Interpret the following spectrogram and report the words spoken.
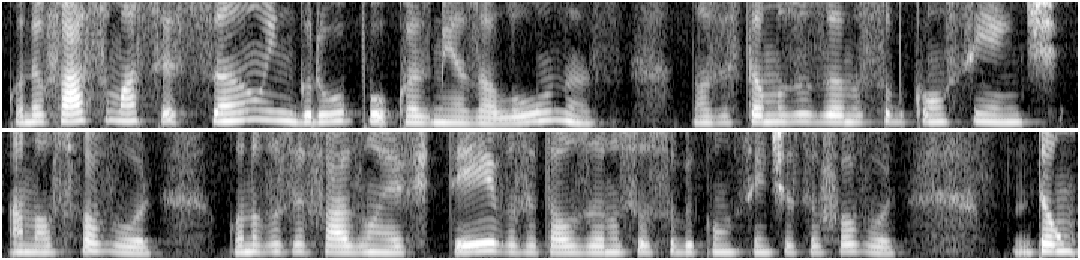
Quando eu faço uma sessão em grupo com as minhas alunas, nós estamos usando o subconsciente a nosso favor. Quando você faz um EFT, você está usando o seu subconsciente a seu favor. Então,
